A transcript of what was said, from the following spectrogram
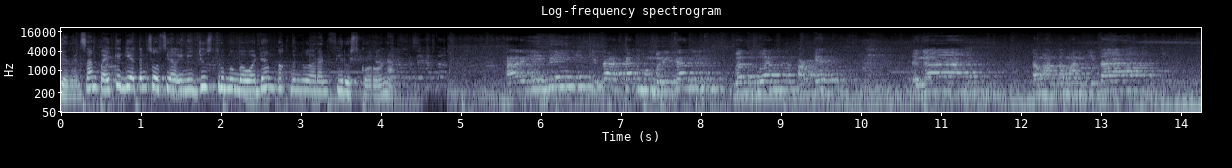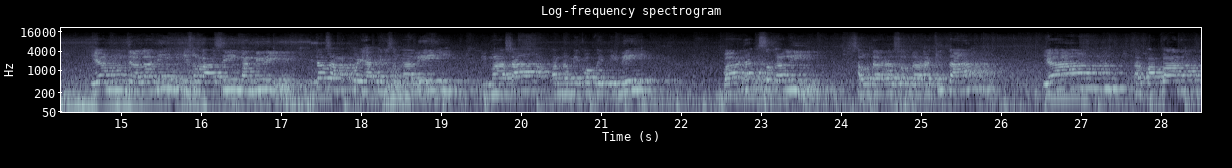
Jangan sampai kegiatan sosial ini justru membawa dampak penularan virus corona. Hari ini kita akan memberikan bantuan paket dengan teman-teman kita yang menjalani isolasi mandiri. Kita sangat prihatin sekali di masa pandemi Covid ini banyak sekali saudara-saudara kita yang terpapar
